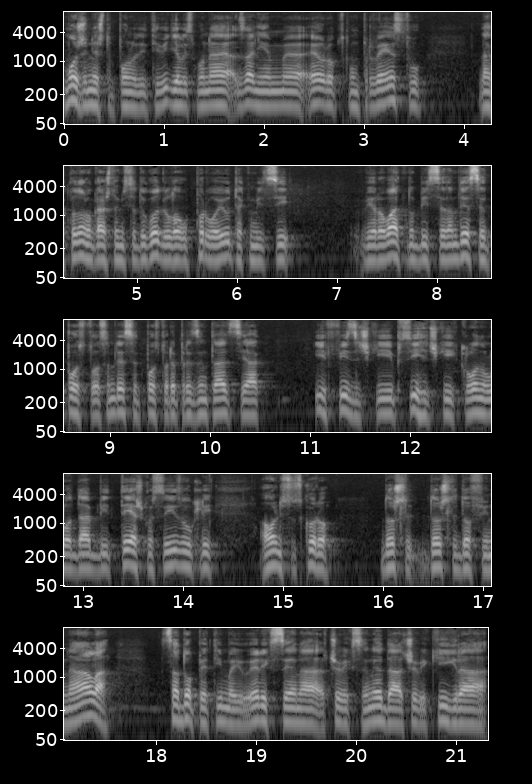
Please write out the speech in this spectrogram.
može nešto ponuditi. Vidjeli smo na zadnjem e, europskom prvenstvu, nakon onoga što mi se dogodilo u prvoj utakmici, vjerovatno bi 70%, 80% reprezentacija i fizički i psihički klonulo da bi teško se izvukli, a oni su skoro došli, došli do finala. Sad opet imaju Eriksena, čovjek se ne da, čovjek igra,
